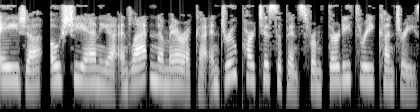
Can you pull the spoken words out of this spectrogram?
Asia, Oceania and Latin America and drew participants from 33 countries.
